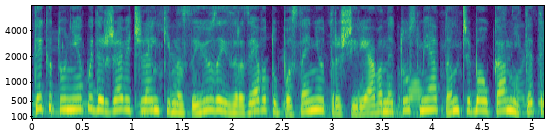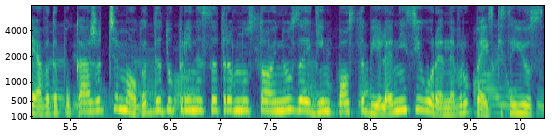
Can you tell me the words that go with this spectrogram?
Тъй като някои държави членки на съюза изразяват опасения от разширяването, смятам, че Балканите трябва да покажат, че могат да допринесат равностойно за един по-стабилен и сигурен Европейски съюз.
